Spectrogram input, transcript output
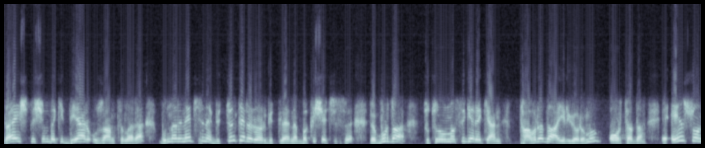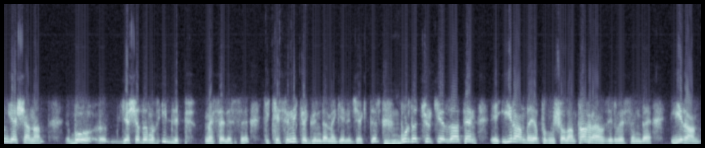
DAEŞ dışındaki diğer uzantılara bunların hepsine bütün terör örgütlerine bakış açısı ve burada tutunulması gereken tavra dair yorumu ortada. E, en son yaşanan bu e, yaşadığımız İdlib meselesi ki kesinlikle gündeme gelecektir. Burada Türkiye zaten e, İran'da yapılmış olan Tahran zirvesinde İran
